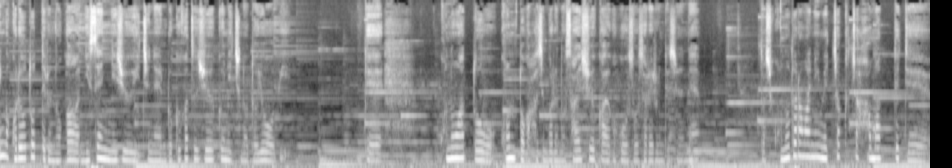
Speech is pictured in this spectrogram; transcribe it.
今これを撮ってるのが2021年6月19日の土曜日。でこの後コントが始まるの最終回が放送されるんですよね。私このドラマにめちゃくちゃハマってて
